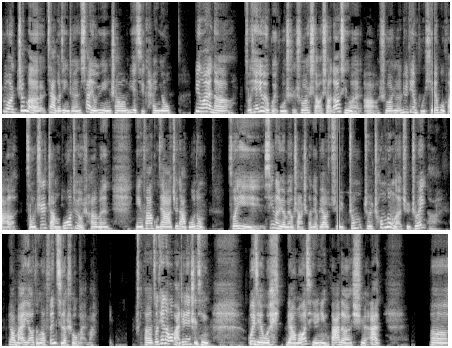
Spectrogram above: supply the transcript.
若这么价格竞争，下游运营商业绩堪忧。另外呢？昨天又有鬼故事，说小小道新闻啊，说这个绿电补贴不发了。总之涨多就有传闻，引发股价巨大波动。所以新能源没有上车的也不要去中，就是冲动的去追啊，要买也要等到分歧的时候买嘛。呃，昨天呢，我把这件事情归结为两毛钱引发的血案。呃，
